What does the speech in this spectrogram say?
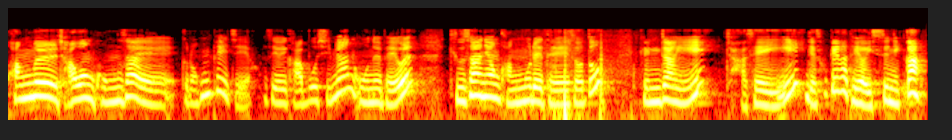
광물자원공사의 그런 홈페이지예요. 그래서 여기 가보시면 오늘 배울 규산형 광물에 대해서도 굉장히 자세히 이제 소개가 되어 있으니까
